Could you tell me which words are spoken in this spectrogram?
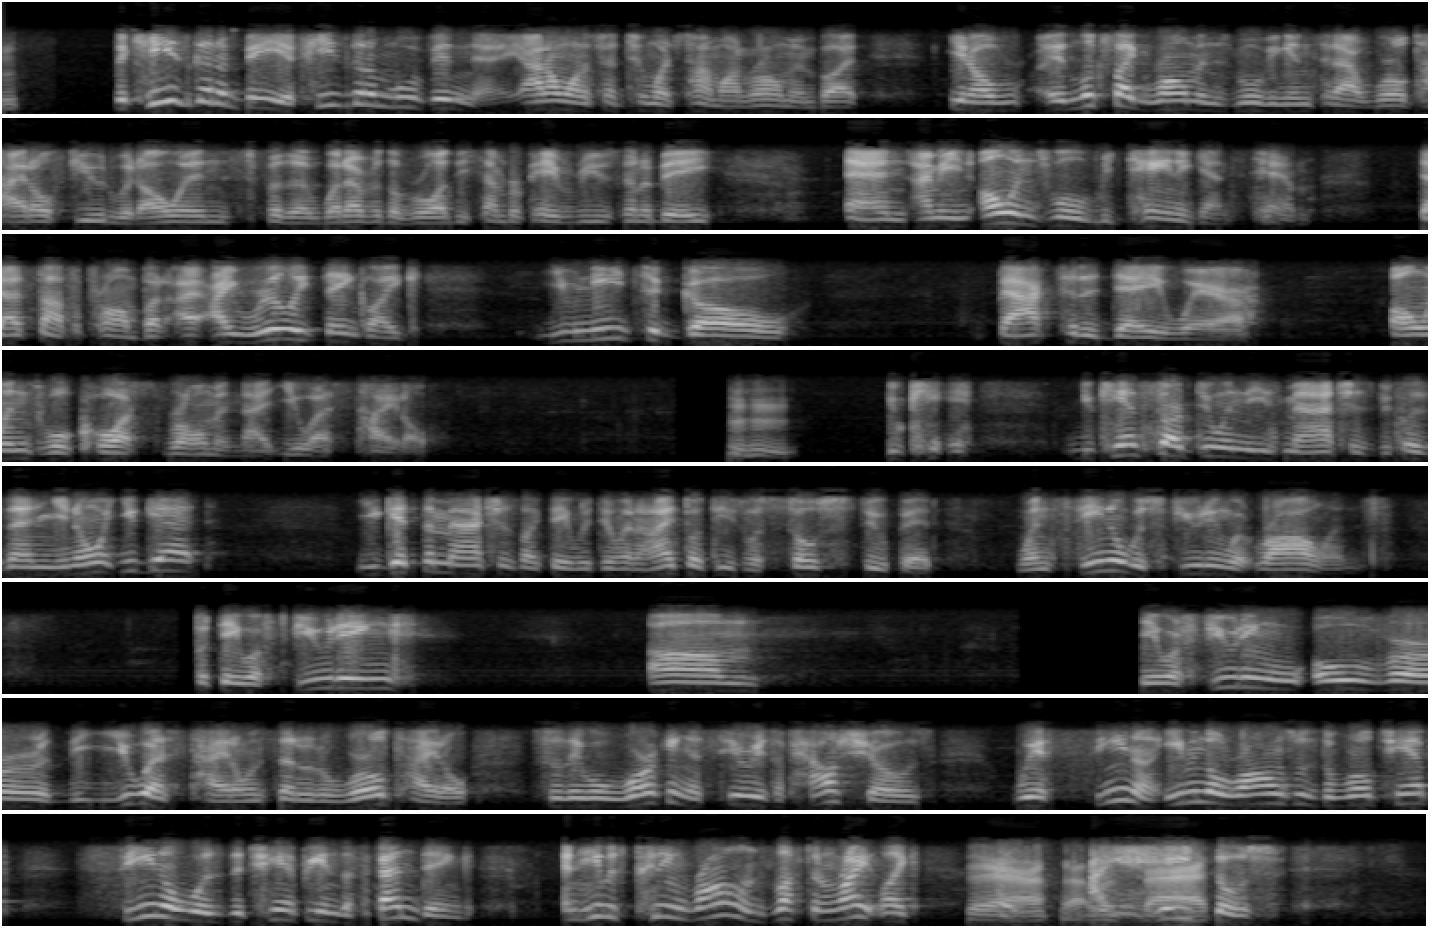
the key's going to be if he's going to move in. I don't want to spend too much time on Roman, but you know, it looks like Roman's moving into that world title feud with Owens for the whatever the Raw December pay per view is going to be. And I mean, Owens will retain against him. That's not the problem. But I, I really think like you need to go back to the day where Owens will cost Roman that U.S. title. hmm You can't you can't start doing these matches because then you know what you get? You get the matches like they were doing, and I thought these were so stupid. When Cena was feuding with Rollins, but they were feuding um they were feuding over the US title instead of the world title. So they were working a series of house shows with Cena, even though Rollins was the world champ, Cena was the champion defending, and he was pinning Rollins left and right. Like yeah, that I was hate bad. those.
